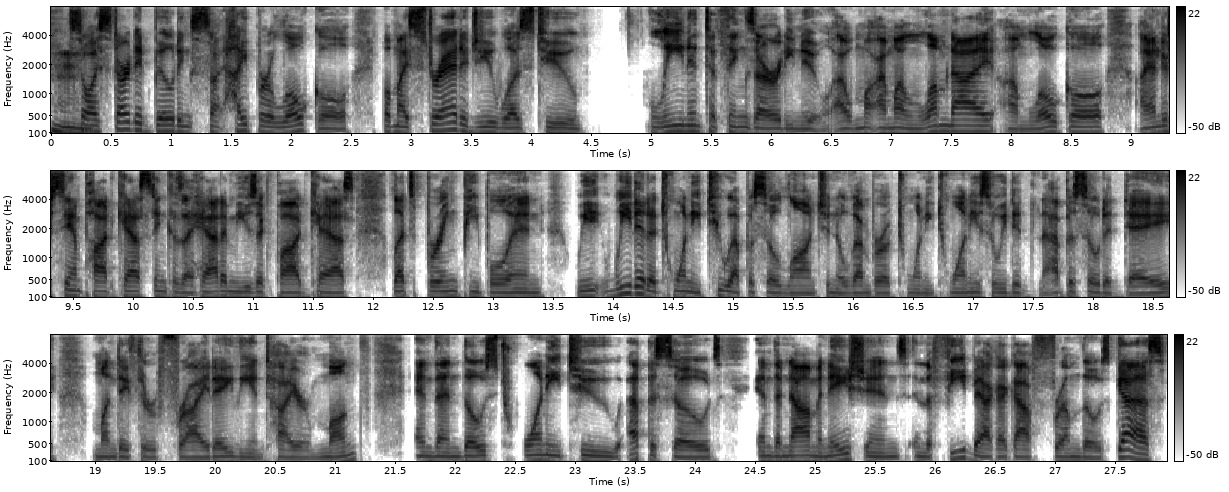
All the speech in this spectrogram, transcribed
Mm. So I started building hyper local, but my strategy was to lean into things I already knew. I'm, I'm an alumni. I'm local. I understand podcasting because I had a music podcast. Let's bring people in. We we did a 22 episode launch in November of 2020, so we did an episode a day, Monday through Friday, the entire month, and then those 22 episodes and the nominations and the feedback I got from those guests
